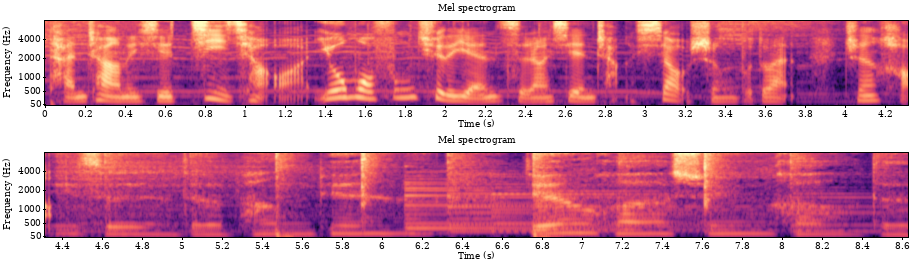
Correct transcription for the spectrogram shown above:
弹唱的一些技巧啊，幽默风趣的言辞让现场笑声不断，真好。彼此的旁边电话讯号的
